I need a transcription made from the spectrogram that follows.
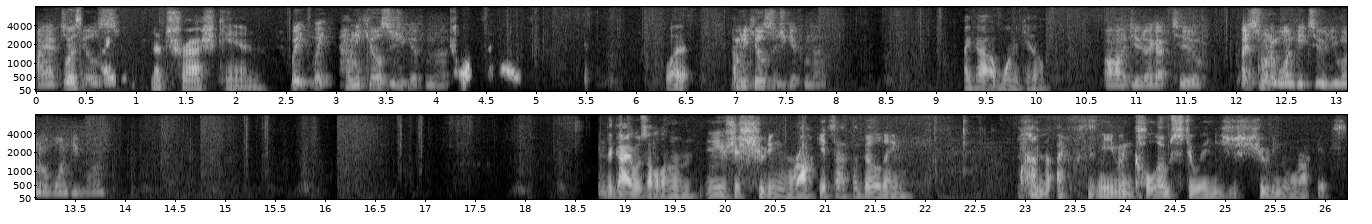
I have two Was kills. in a trash can. Wait, wait. How many kills did you get from that? What? How many kills did you get from that? I got one kill. Oh, dude, I got two. I just want a one v two. Do you want a one v one? And the guy was alone, and he was just shooting rockets at the building. I'm not, I wasn't even close to it, and he's just shooting rockets.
